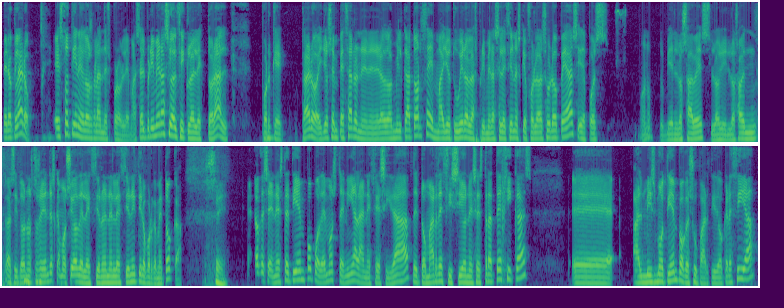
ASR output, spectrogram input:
Pero claro, esto tiene dos grandes problemas. El primero ha sido el ciclo electoral, porque, claro, ellos empezaron en enero de 2014, en mayo tuvieron las primeras elecciones que fueron las europeas y después, bueno, tú bien lo sabes, lo, lo saben casi todos nuestros oyentes, que hemos ido de elección en elección y tiro porque me toca. Sí. Entonces, en este tiempo, Podemos tenía la necesidad de tomar decisiones estratégicas eh, al mismo tiempo que su partido crecía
